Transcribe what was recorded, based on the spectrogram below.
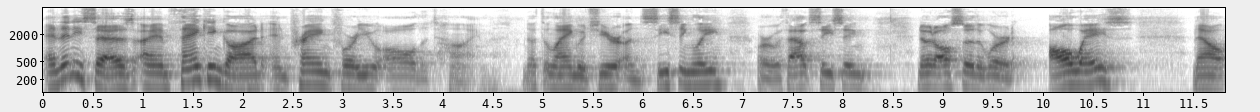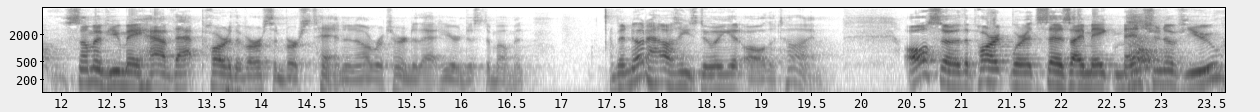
And then he says, I am thanking God and praying for you all the time. Note the language here unceasingly or without ceasing. Note also the word always. Now, some of you may have that part of the verse in verse 10, and I'll return to that here in just a moment. But note how he's doing it all the time. Also, the part where it says, I make mention of you,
